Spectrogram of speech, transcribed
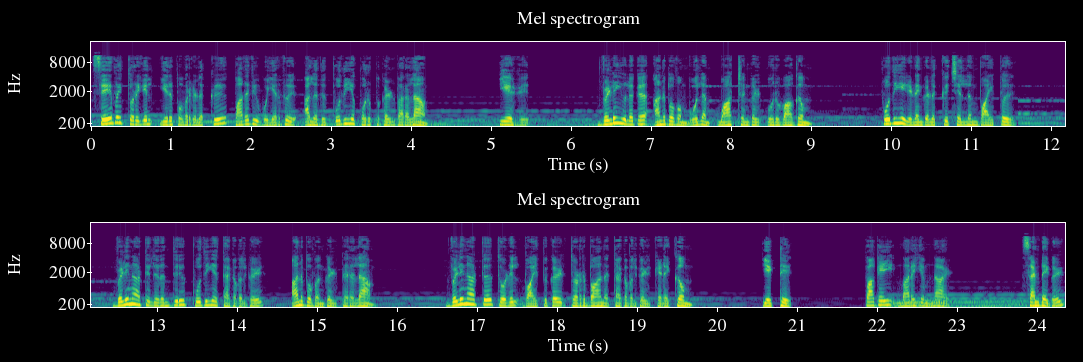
சேவைத் துறையில் இருப்பவர்களுக்கு பதவி உயர்வு அல்லது புதிய பொறுப்புகள் வரலாம். ஏழு. வெளியுலக அனுபவம் மூலம் மாற்றங்கள் உருவாகும். புதிய இடங்களுக்கு செல்லும் வாய்ப்பு. வெளிநாட்டிலிருந்து புதிய தகவல்கள் அனுபவங்கள் பெறலாம். வெளிநாட்டு தொழில் வாய்ப்புகள் தொடர்பான தகவல்கள் கிடைக்கும். எட்டு. பகை மறையும் நாள். சண்டைகள்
